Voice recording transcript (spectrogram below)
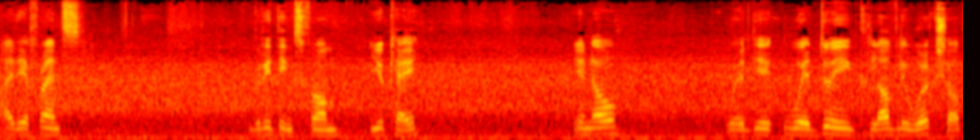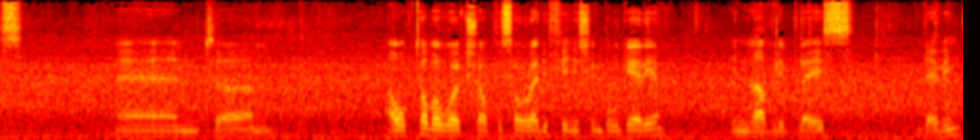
Hi dear friends, greetings from UK. You know, we're, we're doing lovely workshops and um, our October workshop is already finished in Bulgaria, in lovely place, Devin.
